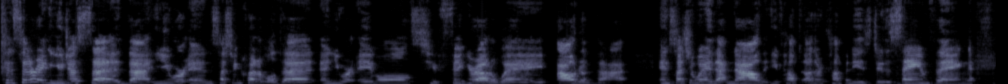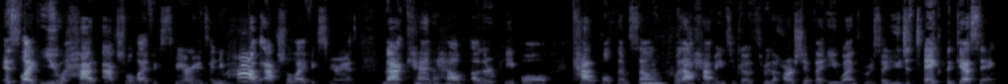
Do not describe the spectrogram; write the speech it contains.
considering you just said that you were in such incredible debt and you were able to figure out a way out of that in such a way that now that you've helped other companies do the same thing, it's like you had actual life experience and you have actual life experience that can help other people catapult themselves mm-hmm. without having to go through the hardship that you went through. So you just take the guessing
